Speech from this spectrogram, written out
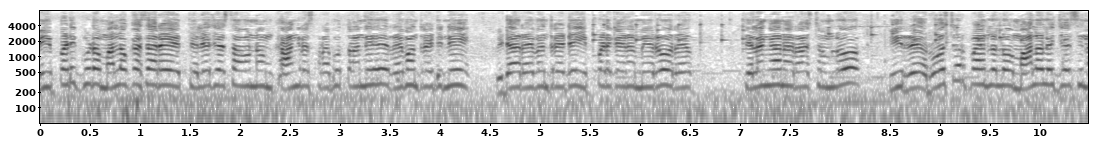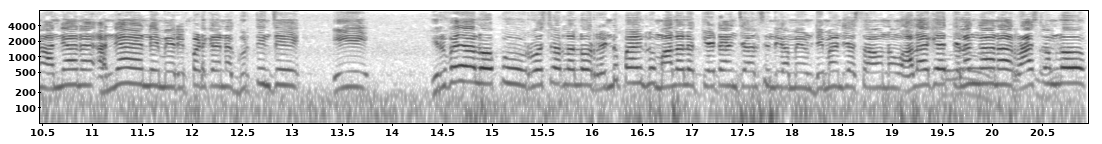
మీ ఇప్పటికి కూడా మళ్ళొకసారి తెలియజేస్తా ఉన్నాం. కాంగ్రెస్ ప్రభుత్వాన్ని రేవంత్ రెడ్డిని విడా రేవంత్ రెడ్డి ఇప్పటికైనా మీరు రే- తెలంగాణ రాష్ట్రంలో ఈ రే- రోస్టర్ పాయింట్లలో మాలలు చేసిన అన్యాయ అన్యాయాన్ని మీరు ఇప్పటికైనా గుర్తించి ఈ ఇరవై లోపు రోస్టర్లలో రెండు పాయింట్లు మాలలకు కేటాయించాల్సిందిగా మేము డిమాండ్ చేస్తా ఉన్నాం. అలాగే తెలంగాణ రాష్ట్రంలో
